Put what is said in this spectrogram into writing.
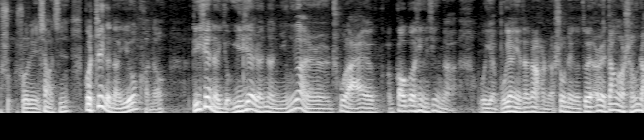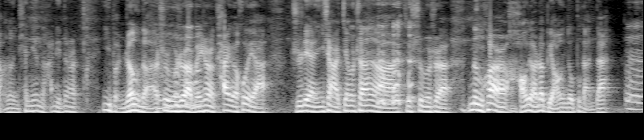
说说这相亲，不这个呢也有可能。的确呢，有一些人呢，宁愿出来高高兴兴的，我也不愿意在那儿呢受那个罪。而且当个省长呢，你天天的还得在那儿一本正的，是不是？没事儿开个会啊，指点一下江山啊，是不是？弄块好点的表你都不敢戴，嗯，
